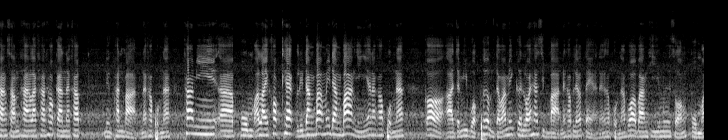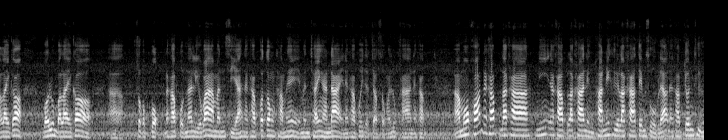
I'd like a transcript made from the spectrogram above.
ทาง 3 ทางราคาเท่ากันนะครับ 1,000 บาทนะครับผมนะถ้ามีปุ่มอะไรคอกแคกหรือดังบ้างไม่ดังบ้างอย่างเงี้ยนะครับผมนะก็อาจจะมีบวกเพิ่มแต่ว่าไม่เกิน 150 บาทนะครับแล้วแต่นะครับผมนะเพราะว่าบางทีมือ 2 ปุ่มอะไรก็วอลลุ่มอะไรก็สกปรกนะครับผมนะหรือว่ามันเสียนะครับก็ต้องทำให้มันใช้งานได้นะครับ เพื่อจะจัดส่งให้ลูกค้านะครับ โมคอสนะครับราคานี้นะครับราคา 1,000 นี่คือราคาเต็มสูบแล้วนะครับ จนถึง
